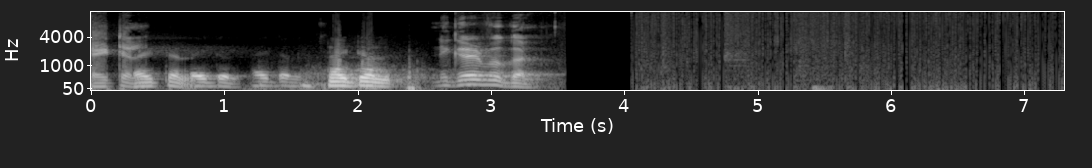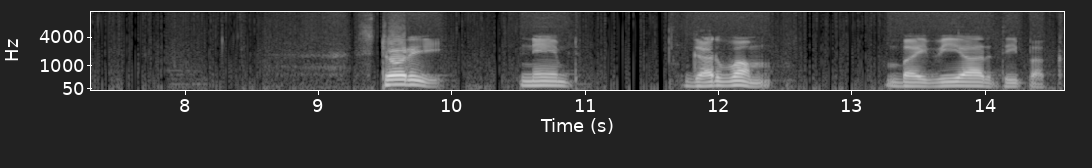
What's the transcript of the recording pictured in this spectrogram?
டைட்டில் டைட்டில் நிகழ்வுகள். Story named Garvam by V R Deepak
